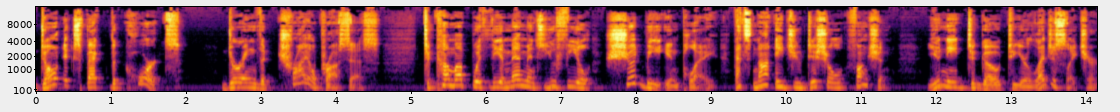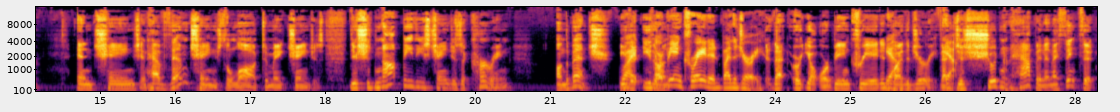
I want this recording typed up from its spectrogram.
don't expect the courts during the trial process to come up with the amendments you feel should be in play. That's not a judicial function. You need to go to your legislature and change and have them change the law to make changes. There should not be these changes occurring on the bench. Either, right. either or on- being created by the jury. that or yeah, or being created Yeah. by the jury. That Yeah. just shouldn't happen. And I think that,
